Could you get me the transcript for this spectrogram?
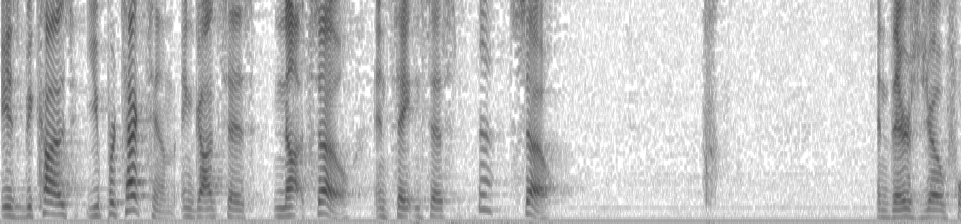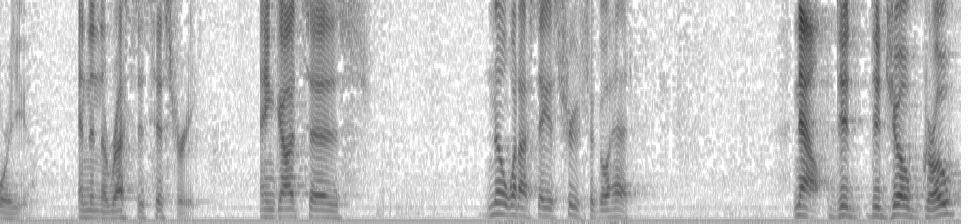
is because you protect him. And God says, Not so. And Satan says, eh, So. and there's Job for you. And then the rest is history. And God says, No, what I say is true, so go ahead. Now, did, did Job grow,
